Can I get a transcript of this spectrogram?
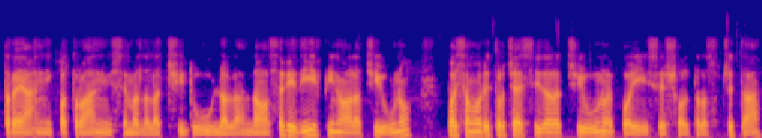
3 anni, 4 anni mi sembra dalla C2, dalla, dalla Serie D fino alla C1, poi siamo retrocessi dalla C1 e poi si è sciolta la società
